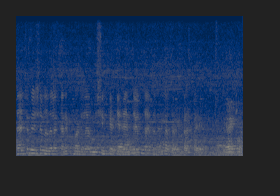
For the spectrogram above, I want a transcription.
ಸ್ಯಾಚುರೇಷನ್ ಅದೆಲ್ಲ ಕನೆಕ್ಟ್ ಮಾಡಿಲ್ಲ ಮಿಷಿನ್ ಕೆಟ್ಟಿದೆ ಅಂತ ಹೇಳ್ತಾ ಇದ್ದಾರೆ? ಇಲ್ಲ ಸರ್ ಕರೆಕ್ಟ್ ಮ್ಯಾನ್ಯುವಲ್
